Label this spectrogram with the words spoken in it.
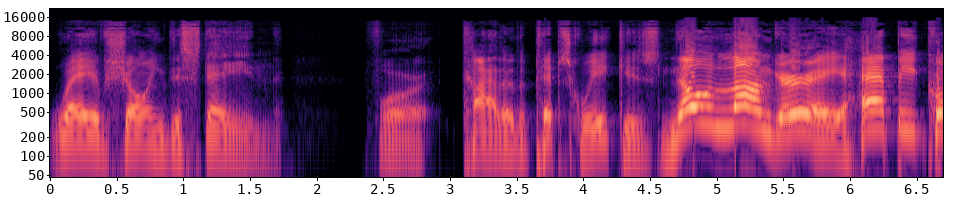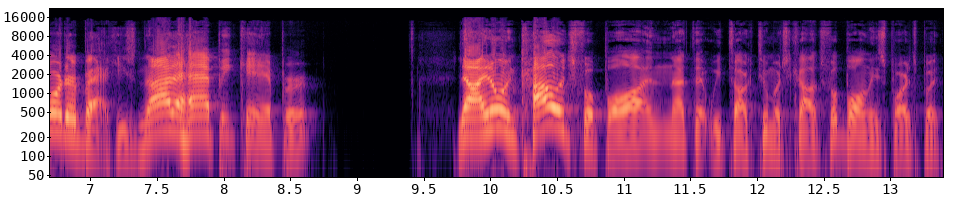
way of showing disdain for Kyler. The pipsqueak is no longer a happy quarterback. He's not a happy camper. Now, I know in college football, and not that we talk too much college football in these parts, but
